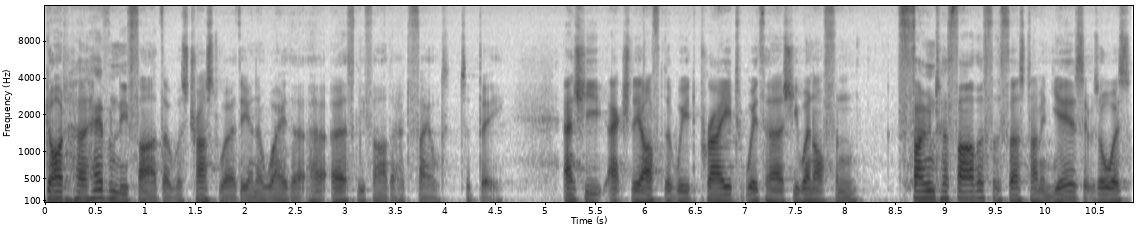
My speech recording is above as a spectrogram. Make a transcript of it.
God, her heavenly father, was trustworthy in a way that her earthly father had failed to be. And she actually, after we'd prayed with her, she went off and phoned her father for the first time in years. It was always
